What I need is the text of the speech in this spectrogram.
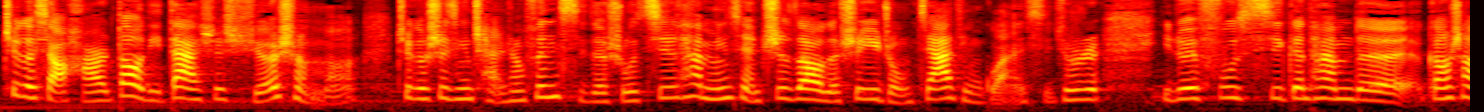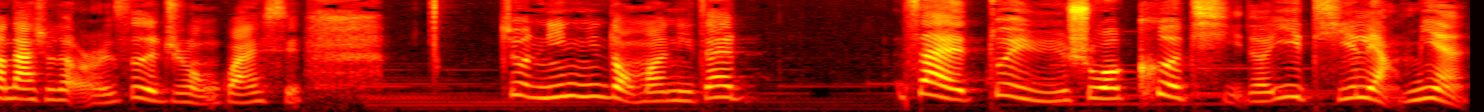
这个小孩到底。大学学什么这个事情产生分歧的时候，其实他明显制造的是一种家庭关系，就是一对夫妻跟他们的刚上大学的儿子的这种关系。就你你懂吗？你在在对于说个体的一体两面，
